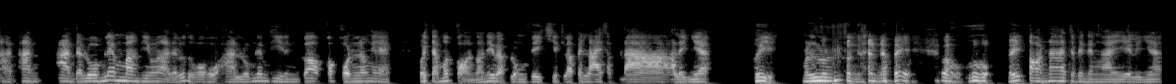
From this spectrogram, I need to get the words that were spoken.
อ่านอ่านอ่านแต่รวมเล่มบางทีมันอาจจะรู้สึกว่าโหอ่านรวมเล่มทีนึงก็ก็พ้นแล้วไง เฮ้ยแต่เมื่อก่อนตอนที่แบบลงซีคิดแล้วเป็นรายสัปดาห์อะไรเงี้ยเฮ้ยมันลุ้นเหมือนกันนะเว้ยว่าโอ้โหเฮ้ยตอนหน้าจะเป็นยังไงอะไรเงี้ย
